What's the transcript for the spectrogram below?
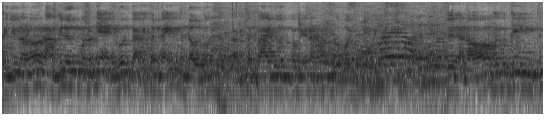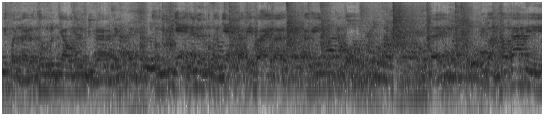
Hình như là nó làm cái lưng mà nó nhẹ luôn cả cái phần gáy cái phần đầu luôn cả cái phần vai luôn có nghĩa là nó đổ hồi đổ hồi. Cho nên là nó cái, cái, cái phần này nó thông lẫn nhau cho nên mình làm thấy không những nhẹ cái lưng mà còn nhẹ cả cái vai và nhẹ cả cái, cái cổ đấy cái còn thao tác thì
